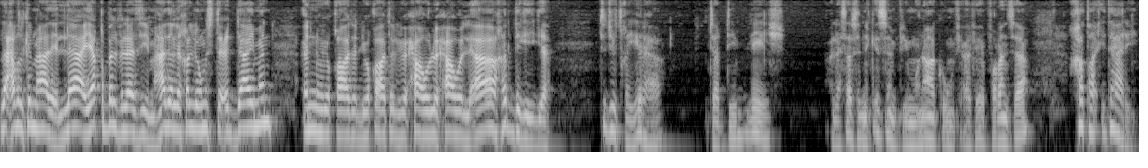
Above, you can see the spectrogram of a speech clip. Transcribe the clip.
لاحظ الكلمة هذه لا يقبل في الهزيمة. هذا اللي يخليه مستعد دائما إنه يقاتل يقاتل يحاول يحاول لآخر دقيقة. تجي تغيرها. جارديم ليش؟ على أساس إنك اسم في موناكو ومش عارف إيه في فرنسا خطأ إداري.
